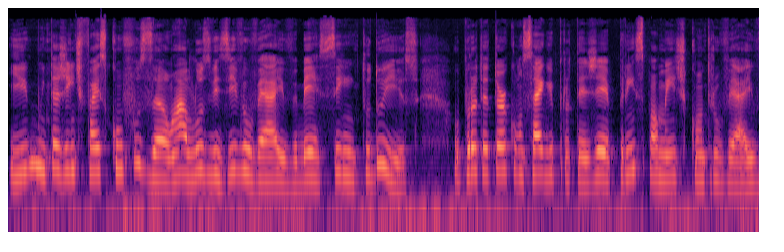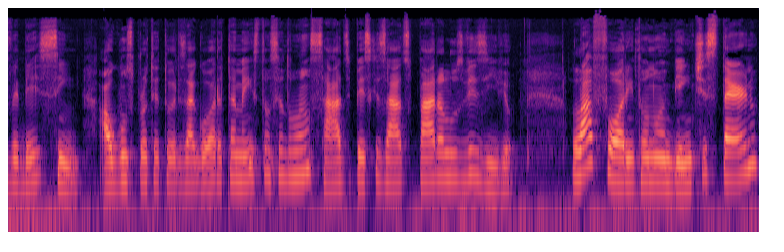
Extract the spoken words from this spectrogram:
E muita gente faz confusão. Ah, luz visível, UVA e UVB? Sim, tudo isso. O protetor consegue proteger principalmente contra o UVA e UVB? Sim. Alguns protetores agora também estão sendo lançados e pesquisados para a luz visível. Lá fora, então, no ambiente externo,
